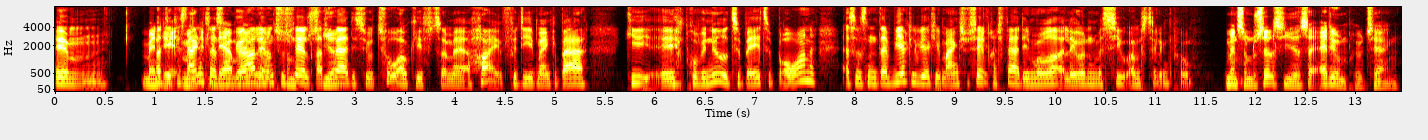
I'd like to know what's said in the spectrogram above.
Øhm, Men og det, det kan sagtens lade sig gøre at lave en socialt retfærdig CO2-afgift, som er høj, fordi man kan bare give øh, provenyet tilbage til borgerne. Altså sådan, der er virkelig, virkelig mange socialt retfærdige måder at lave en massiv omstilling på. Men som du selv siger, så er det jo en prioritering.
